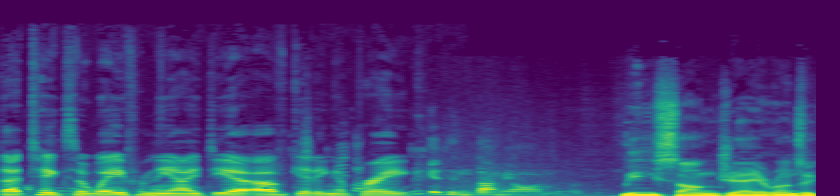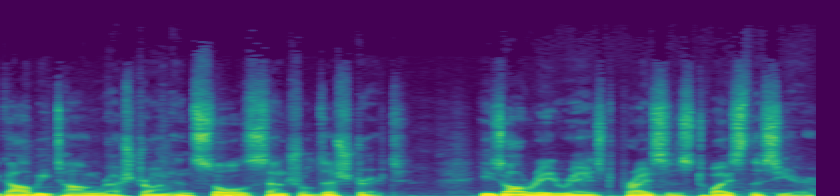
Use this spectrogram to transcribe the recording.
That takes away from the idea of getting a break. Lee Song Jae runs a galbitang restaurant in Seoul's central district. He's already raised prices twice this year.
